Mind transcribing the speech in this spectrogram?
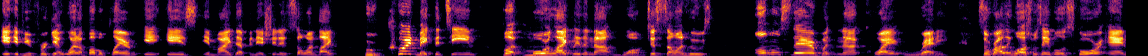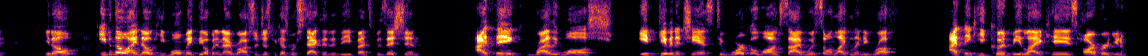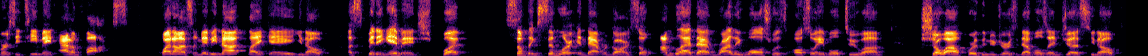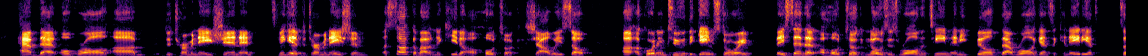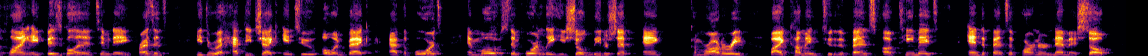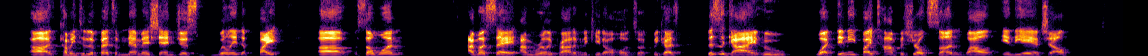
if you forget what a bubble player is in my definition, it's someone like who could make the team, but more likely than not won't. Just someone who's almost there, but not quite ready. So Reilly Walsh was able to score. And, you know, even though I know he won't make the opening night roster just because we're stacked at the defense position, I think Reilly Walsh, if given a chance to work alongside with someone like Lindy Ruff, I think he could be like his Harvard University teammate Adam Fox. Quite honestly, maybe not like a you know a spitting image, but something similar in that regard. So I'm glad that Reilly Walsh was also able to um, show out for the New Jersey Devils and just you know have that overall um, determination. And speaking of determination, let's talk about Nikita Okhotyuk, shall we? So, uh, according to the game story, they said that Okhotyuk knows his role on the team and he filled that role against the Canadiens, supplying a physical and intimidating presence. He threw a hefty check into Owen Beck at the boards. And most importantly, he showed leadership and camaraderie by coming to the defense of teammates and defensive partner Nemec. So, uh, coming to the defense of Nemec and just willing to fight uh, someone, I must say, I'm really proud of Nikita Okhotyuk because this is a guy who what didn't he fight Tom Fitzgerald's son while in the AHL?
